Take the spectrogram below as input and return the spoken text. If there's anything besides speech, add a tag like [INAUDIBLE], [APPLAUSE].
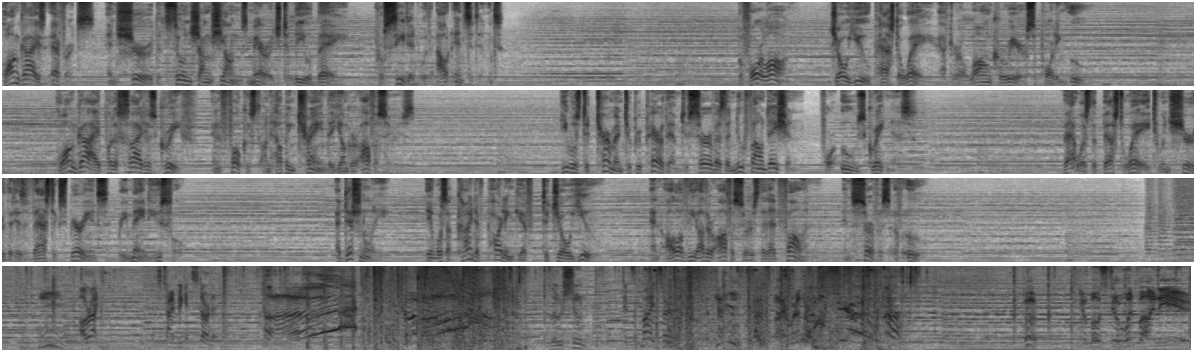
Huang Gai's efforts ensured that Sun Shangxiang's marriage to Liu Bei proceeded without incident. Before long, Zhou Yu passed away after a long career supporting Wu. Huang Gai put aside his grief and focused on helping train the younger officers. He was determined to prepare them to serve as the new foundation for Wu's greatness. That was the best way to ensure that his vast experience remained useful. Additionally, it was a kind of parting gift to Zhou Yu and all of the other officers that had fallen in service of Wu. Hmm, all right, it's time to get started. Come Lu it's my turn. I will rock you! You both still wet behind the ears.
